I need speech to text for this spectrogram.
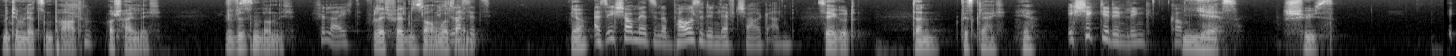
mit dem letzten Part. Wahrscheinlich. Wir wissen noch nicht. Vielleicht. Vielleicht fällt uns noch irgendwas ein. jetzt, Ja, also ich schaue mir jetzt in der Pause den Left Shark an. sehr gut. Dann bis gleich. Hier. Ich schick dir den Link. Komm. Yes. Tschüss.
